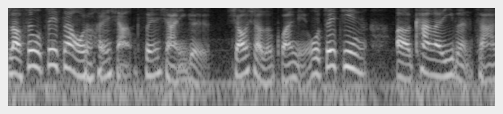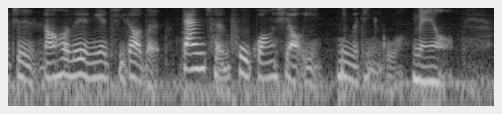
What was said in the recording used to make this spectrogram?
老师，我这段我很想分享一个小小的观点。我最近呃看了一本杂志，然后那里面提到的单纯曝光效应，你有没有听过？没有。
